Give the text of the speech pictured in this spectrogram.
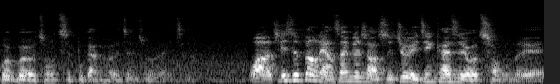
会不会有从此不敢喝珍珠奶茶？哇，其实放两三个小时就已经开始有虫了耶。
